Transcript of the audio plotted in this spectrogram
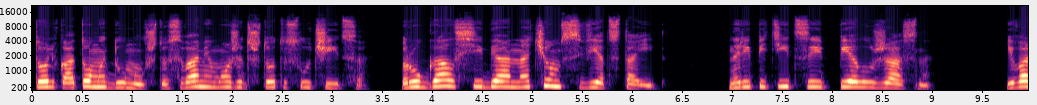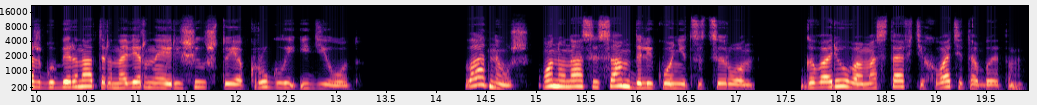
Только о том и думал, что с вами может что-то случиться. Ругал себя, на чем свет стоит. На репетиции пел ужасно. И ваш губернатор, наверное, решил, что я круглый идиот. Ладно уж, он у нас и сам далеко не Цицерон. Говорю вам, оставьте, хватит об этом.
